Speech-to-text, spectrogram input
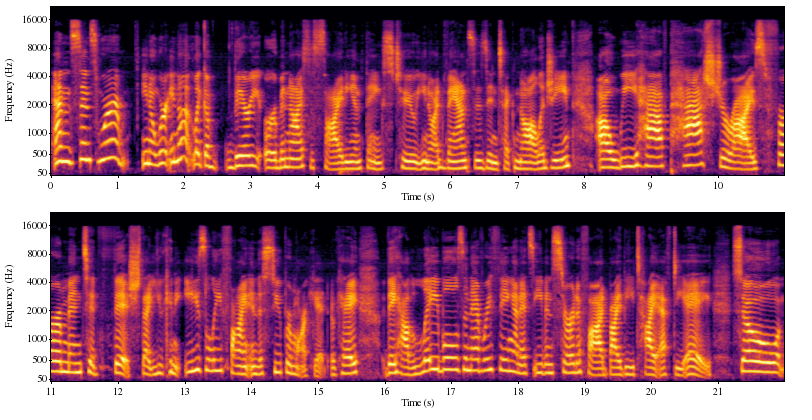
And since we're you know we're in a like a very urbanized society and thanks to you know advances in technology uh, we have pasteurized fermented fish that you can easily find in the supermarket, okay? They have labels and everything and it's even certified by the Thai FDA. So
